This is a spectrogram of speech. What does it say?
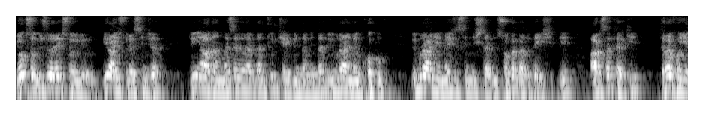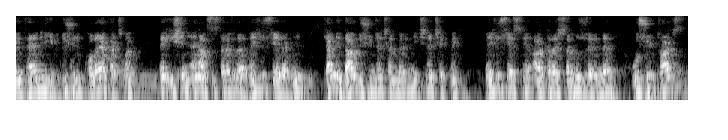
Yoksa üzülerek söylüyorum. Bir ay süresince dünyadan, meselelerden, Türkiye gündeminden, Ümraniye'den kopuk, Ümraniye Meclisi'nin işlerini sokak adı değişikliği, arsa terki, trafo yeri temini gibi düşünüp kolaya kaçmak ve işin en haksız tarafı da meclis üyelerini kendi dar düşünce çemberinin içine çekmek, meclis üyesi arkadaşlarımız üzerinde usul, tarz,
